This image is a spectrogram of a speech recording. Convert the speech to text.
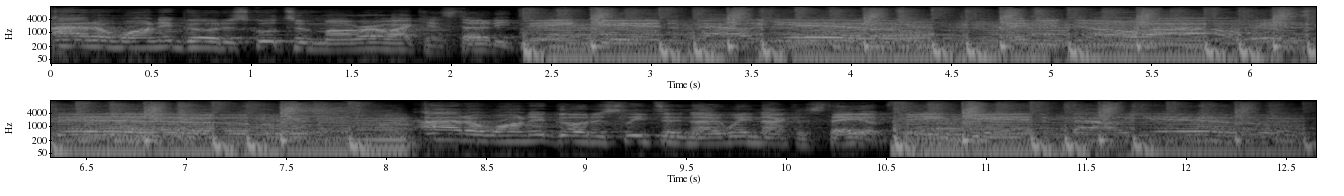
I don't wanna go to school tomorrow. I can study thinking about you. And you know I always do. I don't wanna go to sleep tonight when I can stay up thinking about you.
